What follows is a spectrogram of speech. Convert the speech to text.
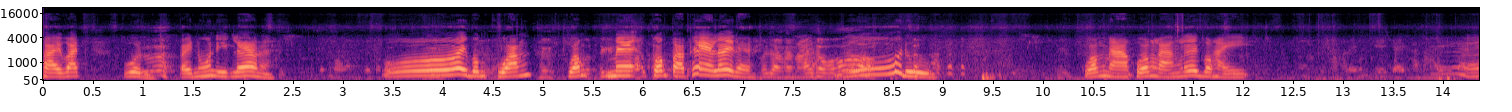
ภายวัดวุ่นไปนู้นอีกแล้วน่ะ โอ้ยบงขวางขวางแม่ขวางป่าแพร่เลยน่ะไม่อยากขนายครับโอ้ดู ขวางหน้าขวางหลังเลยบ่ให้เอ้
